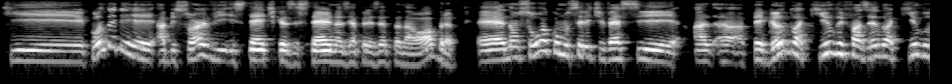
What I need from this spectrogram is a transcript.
que quando ele absorve estéticas externas e apresenta na obra, é, não soa como se ele tivesse pegando aquilo e fazendo aquilo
